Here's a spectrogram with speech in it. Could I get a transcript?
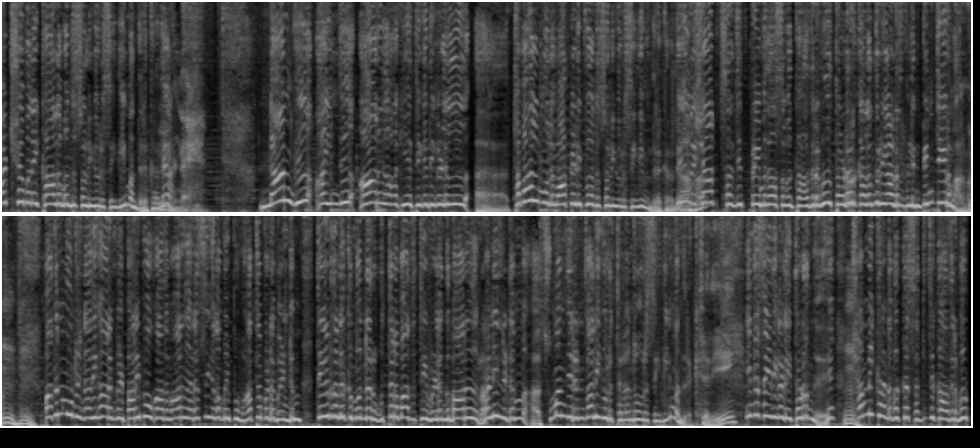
ஆட்சேபனை காலம் என்று சொல்லி ஒரு செய்தியும் வந்திருக்கிறது அண்ணே. நான்கு ஐந்து ஆறு ஆகிய திகதிகளில் தபால் மூல வாக்களிப்பு என்று சொல்லி ஒரு செய்தி வந்திருக்கிறது. ரிஷாட் சஜித் பிரேமதாசவுக்கு ஆதரவு தொடர் கலந்துரையாடல்களின் பின் தீர்மானம்? பதிமூன்றின் அதிகாரங்கள் பறிபோகாதவாறு அரசியலமைப்பு மாற்றப்பட வேண்டும். தேர்தலுக்கு முன்னர் உத்தரவாதத்தை வழங்குமாறு ரணிலிடம் சுமந்திரன் வலியுறுத்தல் என்ற ஒரு செய்தியும் வந்திருக்கு. சரி. இந்த செய்திகளை தொடர்ந்து ஷம்பிக்கரனுக்கு சஜித்துக்கு ஆதரவு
